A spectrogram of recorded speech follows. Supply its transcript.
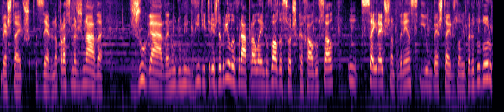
Besteiros 0. Na próxima jornada, jogada no domingo 23 de abril, haverá para além do Val Açores Carral do Sal, um Seireiros Sampedrense e um Besteiros de Oliveira do Douro.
